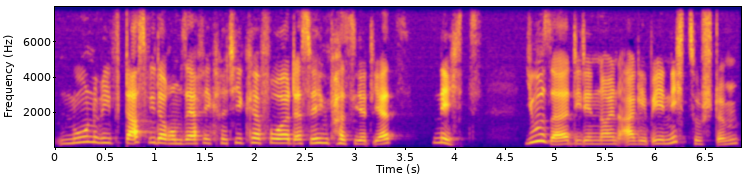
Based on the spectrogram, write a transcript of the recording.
Nun rief das wiederum sehr viel Kritik hervor, deswegen passiert jetzt nichts. User, die den neuen AGB nicht zustimmen,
